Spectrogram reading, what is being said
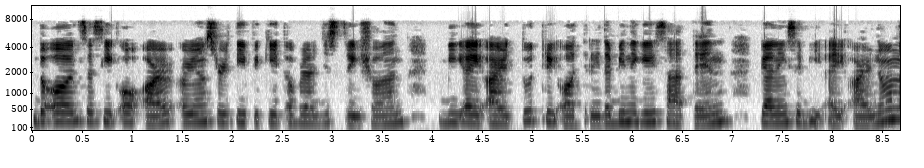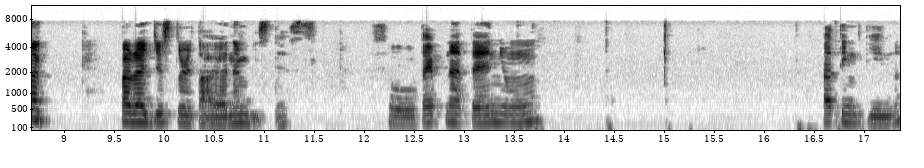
doon sa COR or yung Certificate of Registration BIR 2303 na binigay sa atin galing sa BIR nung nagpa-register tayo ng business. So, type natin yung ating TIN.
